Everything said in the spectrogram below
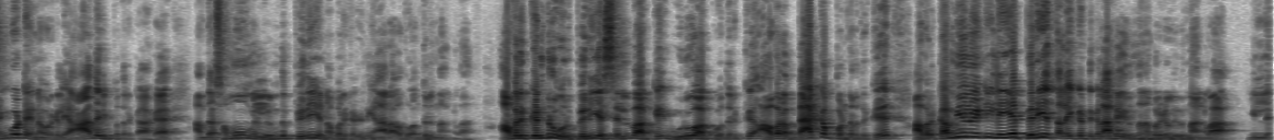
செங்கோட்டையன் அவர்களை ஆதரிப்பதற்காக அந்த சமூகங்களிலிருந்து பெரிய நபர்கள்னு யாராவது வந்திருந்தாங்களா? அவருக்கென்று ஒரு பெரிய செல்வாக்கை உருவாக்குவதற்கு அவரை பேக்கப் பண்ணுறதுக்கு அவர் கம்யூனிட்டியிலேயே பெரிய தலைக்கட்டுகளாக இருந்த நபர்கள் இருந்தாங்களா? இல்ல.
